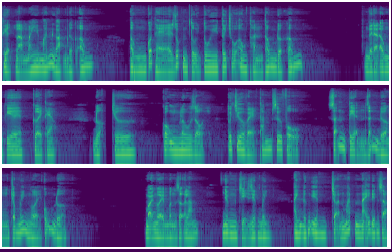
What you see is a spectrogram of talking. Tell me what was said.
Thiệt là may mắn gặp được ông. Ông có thể giúp tụi tôi tới chỗ ông thần thông được không? Người đàn ông kia cười theo. Được chứ, cũng lâu rồi tôi chưa về thăm sư phụ, dẫn tiện dẫn đường cho mấy người cũng được. Mọi người mừng rỡ lắm, nhưng chỉ riêng mình, anh đứng yên trợn mắt nãy đến giờ,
